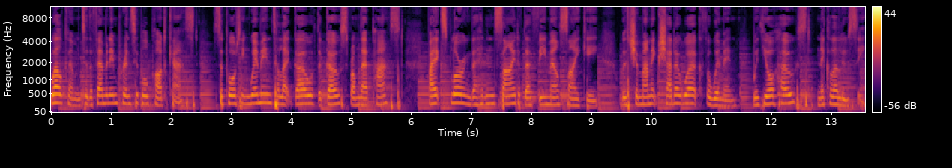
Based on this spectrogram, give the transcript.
Welcome to the Feminine Principle podcast, supporting women to let go of the ghosts from their past by exploring the hidden side of their female psyche with shamanic shadow work for women, with your host, Nicola Lucy.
